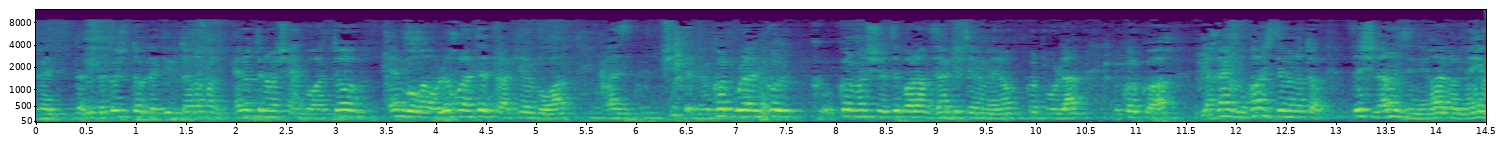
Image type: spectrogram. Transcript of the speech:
ודרכו של טוב לדעתי יותר נכון, אין נותן מה שאין בורא, טוב, אין בורא, הוא לא יכול לתת רק כי אין בורא, אז פשיט, וכל פעולה, כל, כל משהו שיוצא בעולם זה רק יוצא ממנו, כל פעולה וכל כוח, לכן מוכרח שזה ממנו טוב. זה שלנו זה נראה לא נעים,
